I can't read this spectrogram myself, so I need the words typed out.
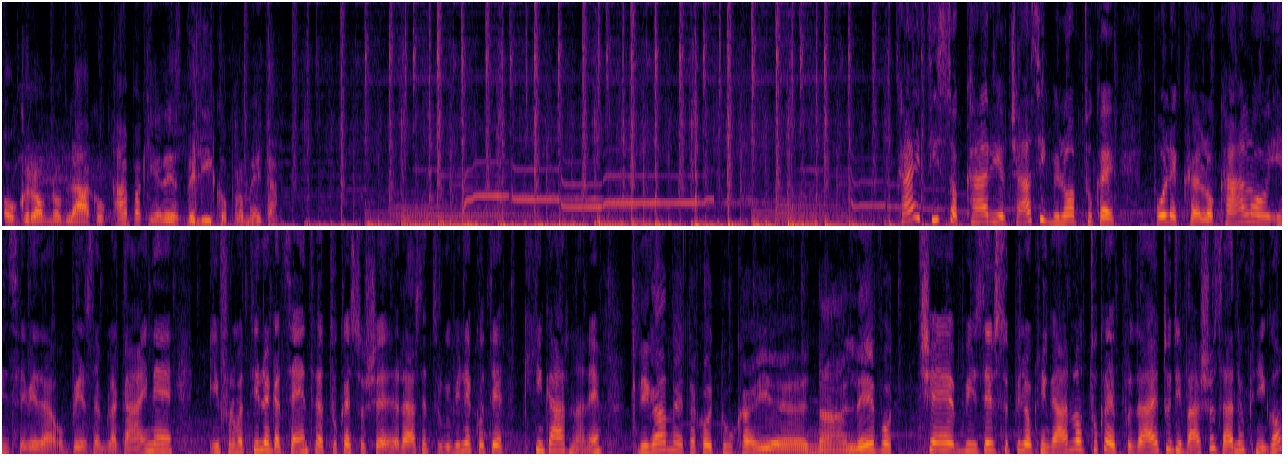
ogromno vlakov, ampak je res veliko prometa. Kaj je tisto, kar je včasih bilo tukaj poleg lokalov in seveda obvezne blagajne, informativnega centra, tukaj so še razne trgovine, kot je knjigarna. Ne? Knjigarna je takoj tukaj eh, na levo. Če bi zdaj vstopila v knjigarno, tukaj prodajajo tudi vašo zadnjo knjigo.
